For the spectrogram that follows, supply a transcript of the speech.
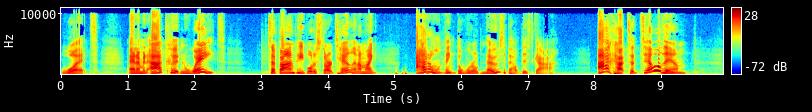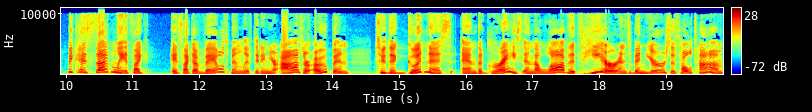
what? And I mean, I couldn't wait to find people to start telling. I'm like, I don't think the world knows about this guy. I got to tell them because suddenly it's like it's like a veil's been lifted and your eyes are open to the goodness and the grace and the love that's here and it's been yours this whole time.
